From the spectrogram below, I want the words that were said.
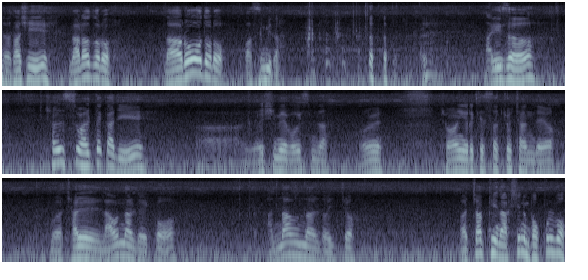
자, 다시 나로도로, 나로도로 왔습니다. 여기서 철수할 때까지 아, 열심히 해보겠습니다. 오늘 조항이 이렇게 썩 좋지 않은데요. 뭐 잘 나온 날도 있고 안 나온 날도 있죠. 어차피 낚시는 복불복.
